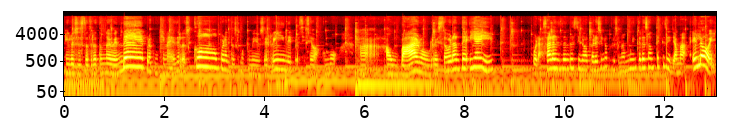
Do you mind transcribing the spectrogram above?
y, los está tratando de vender, pero como que nadie se los compra, entonces como que medio se rinde y pues sí se va como a, a un bar o a un restaurante y ahí, por azar del destino, aparece una persona muy interesante que se llama Eloy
